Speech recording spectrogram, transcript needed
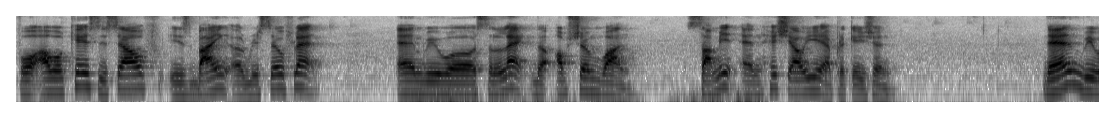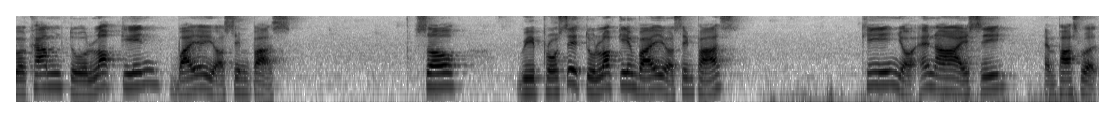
for our case itself is buying a resale flat and we will select the option 1, submit an HLE application. Then we will come to log in via your SingPass. So we proceed to log in via your SingPass, key in your NRIC and password.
